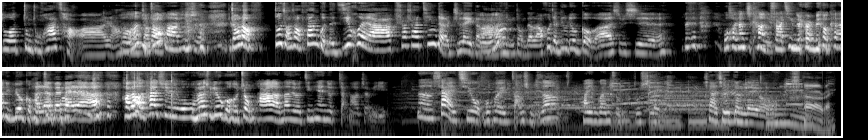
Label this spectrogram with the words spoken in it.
多种种花草啊，然后找找吗？平时 找找。多找找翻滚的机会啊，刷刷 Tinder 之类的啦，你们懂得了，或者遛遛狗啊，是不是？我好像只看到你刷 Tinder，没有看到你遛狗。好了，拜拜了。好的，好，他要去，我我们要去遛狗和种花了，那就今天就讲到这里。那下一期我们会讲什么呢？欢迎关注都市类的，下一期会更累哦。All right.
